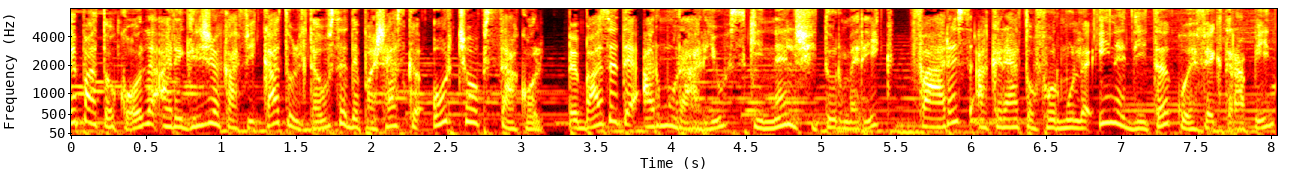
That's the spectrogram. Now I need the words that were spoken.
Hepatocol are grijă ca ficatul tău să depășească orice obstacol. Pe bază de armurariu, schinel și turmeric, Fares a creat o formulă inedită cu efect rapid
